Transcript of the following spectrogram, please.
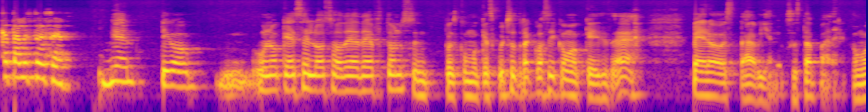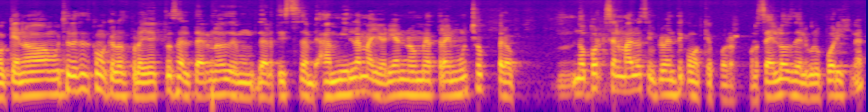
¿Qué tal está ese? Bien, digo, uno que es el oso de Deftones, pues como que escucha otra cosa y como que dices, "Ah", pero está bien, pues está padre. Como que no, muchas veces como que los proyectos alternos de, de artistas, a mí la mayoría no me atraen mucho, pero no porque sean malos, simplemente como que por, por celos del grupo original.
